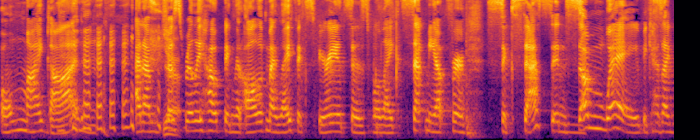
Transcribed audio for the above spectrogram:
Oh my God. and I'm just Yeah. really hoping that all of my life experiences will like set me up for success in some way because I,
